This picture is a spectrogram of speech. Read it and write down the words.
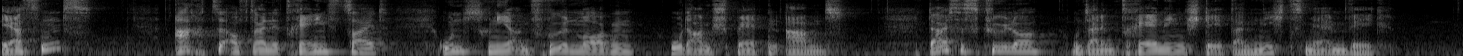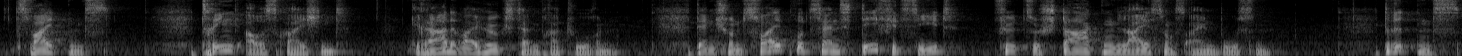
Erstens, achte auf deine Trainingszeit und trainiere am frühen Morgen oder am späten Abend. Da ist es kühler und deinem Training steht dann nichts mehr im Weg. Zweitens, trink ausreichend, gerade bei Höchsttemperaturen. Denn schon 2% Defizit führt zu starken Leistungseinbußen. Drittens,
